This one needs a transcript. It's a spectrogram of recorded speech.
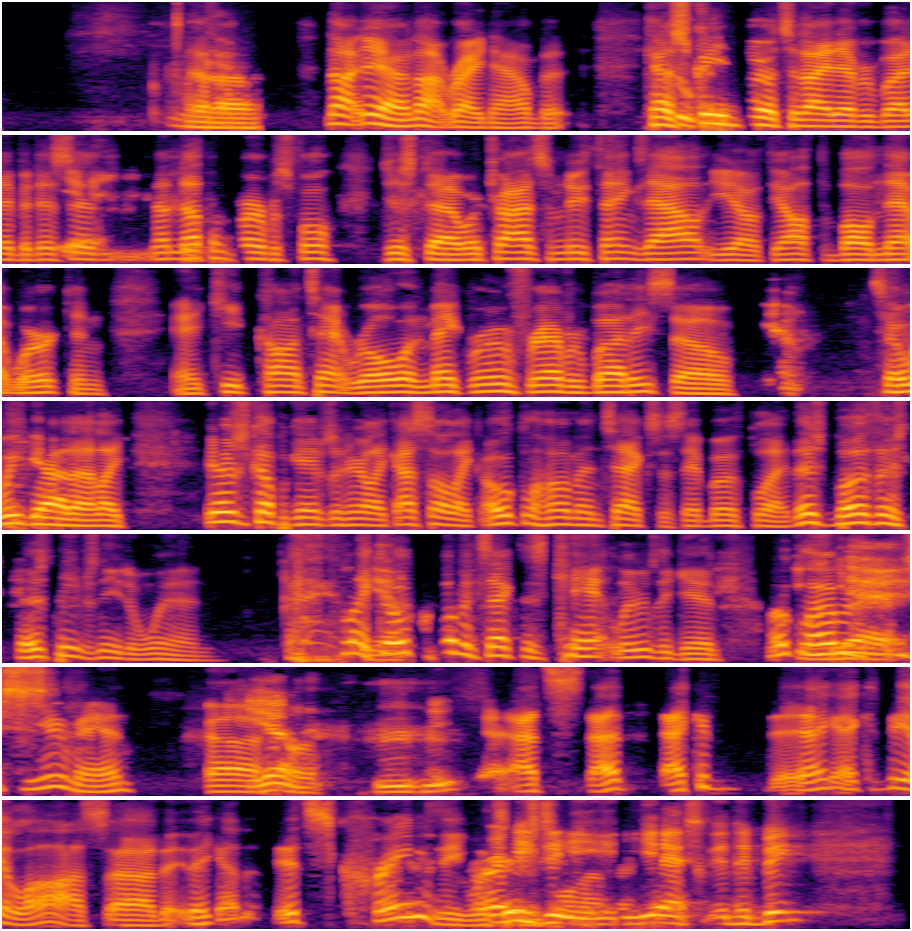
Uh, not, yeah, not right now, but kind of speeding through it tonight, everybody. But this Yeah. is no- nothing purposeful. Just uh, we're trying some new things out, you know, at the Off the Ball Network, and and keep content rolling, make room for everybody. So, Yeah. so we got to like. There's a couple games in here. Like I saw, like Oklahoma and Texas. They both play. There's both those, those teams need to win. like Yeah. Oklahoma and Texas can't lose again. Oklahoma, Yes. you man. Uh, yeah. Mhm. that's that that could that, that could be a loss. Uh, they, they got it's crazy. what's going on. Crazy. Yes. The big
